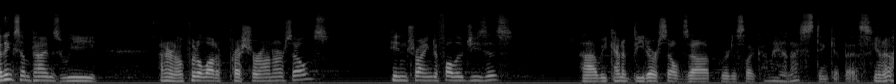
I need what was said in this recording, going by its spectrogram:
I think sometimes we, I don't know, put a lot of pressure on ourselves in trying to follow Jesus. Uh, we kind of beat ourselves up. We're just like, oh man, I stink at this, you know?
